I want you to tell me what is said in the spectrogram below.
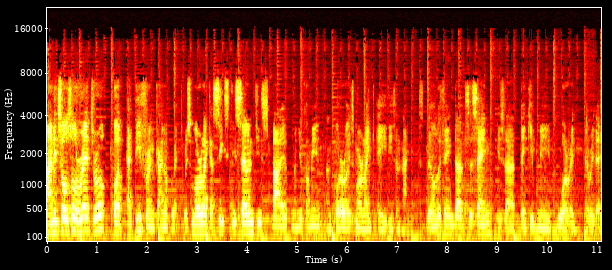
and it's also retro, but a different kind of retro. It's more like a 60s, 70s vibe when you come in, and Polaroid is more like 80s and 90s. The only thing that's the same is that they keep me worried every day.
